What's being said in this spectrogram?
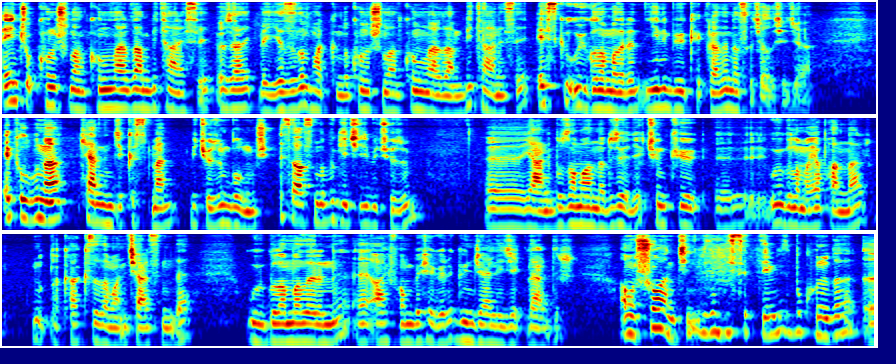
en çok konuşulan konulardan bir tanesi, özellikle yazılım hakkında konuşulan konulardan bir tanesi eski uygulamaların yeni büyük ekranda nasıl çalışacağı. Apple buna kendince kısmen bir çözüm bulmuş. Esasında bu geçici bir çözüm ee, yani bu zamanla düzelecek. Çünkü e, uygulama yapanlar mutlaka kısa zaman içerisinde uygulamalarını e, iPhone 5'e göre güncelleyeceklerdir. Ama şu an için bizim hissettiğimiz bu konuda e,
